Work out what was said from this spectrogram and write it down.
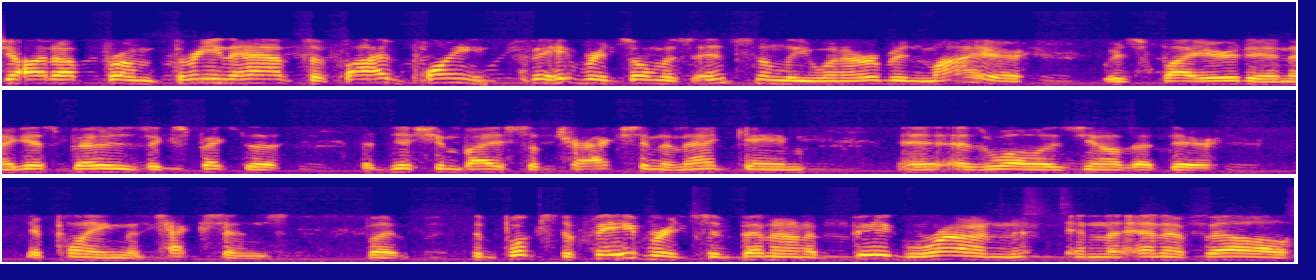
shot up from three and a half to five point favorites almost instantly when Urban Meyer was fired, and I guess bettors expect a addition by subtraction in that game, as well as you know that they're they're playing the Texans. But the books, the favorites have been on a big run in the NFL,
